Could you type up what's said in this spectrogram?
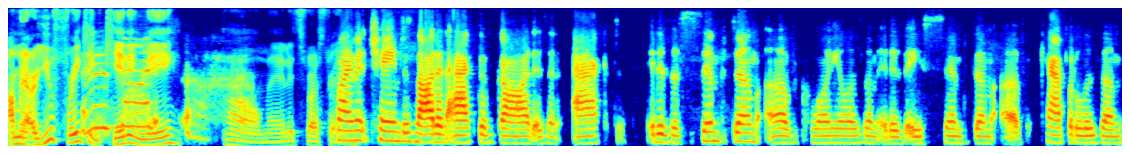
I mean, are you freaking kidding not. me? Oh man, it's frustrating. Climate change is not an act of God, is an act. It is a symptom of colonialism. It is a symptom of capitalism.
